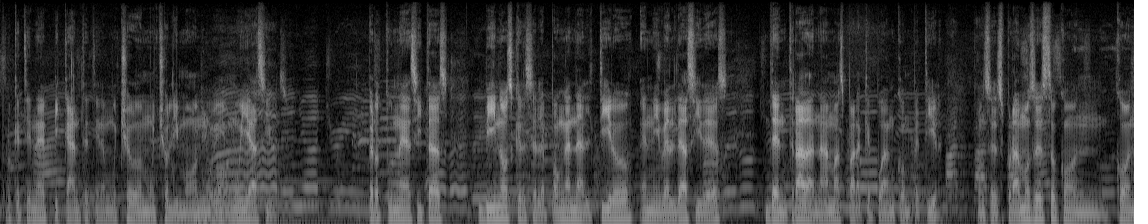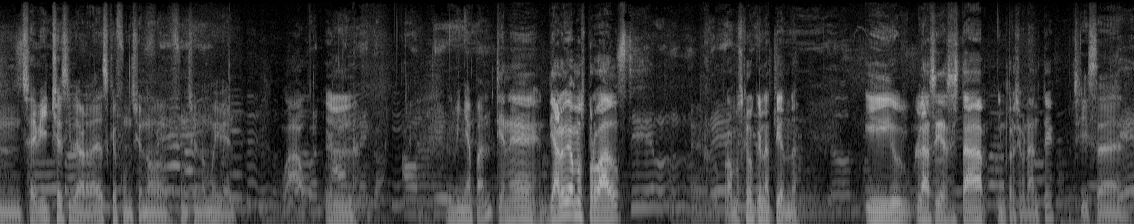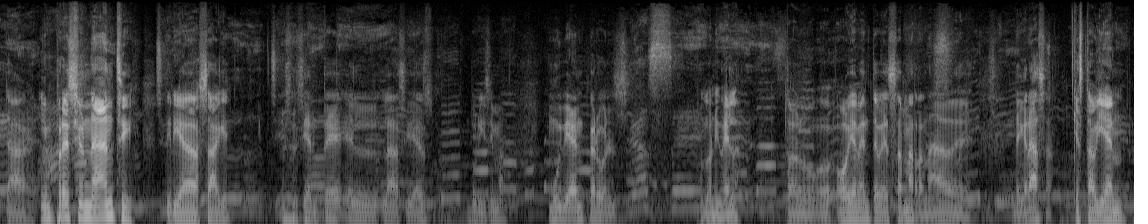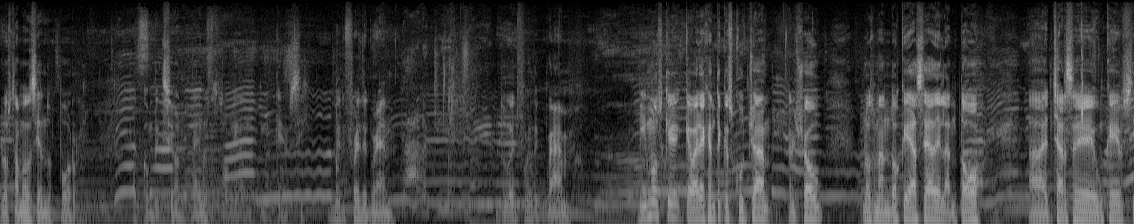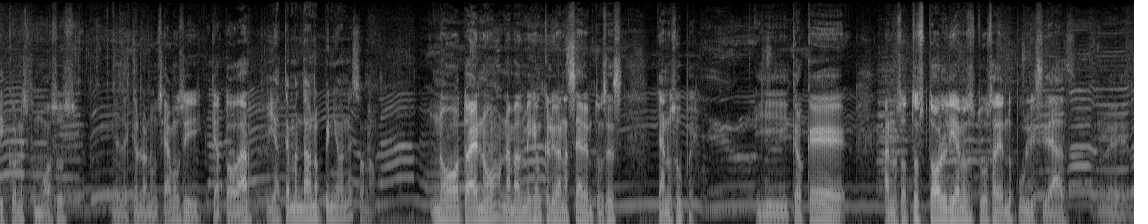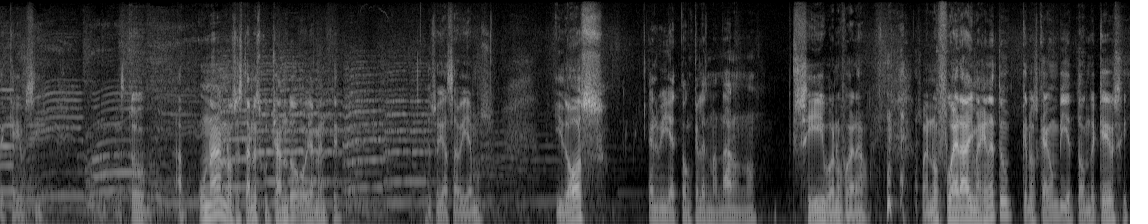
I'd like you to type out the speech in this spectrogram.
Porque tiene picante, tiene mucho, mucho limón, muy, muy ácidos. Pero tú necesitas vinos que se le pongan al tiro en nivel de acidez de entrada, nada más para que puedan competir. Entonces, probamos esto con, con ceviches y la verdad es que funcionó, funcionó muy bien. Wow. El, ¿El viñapan? tiene, ya lo habíamos probado. eh, lo probamos creo que en la tienda. Y la acidez está impresionante. Sí, está... Está impresionante, diría Sage. Se siente el- la acidez durísima. Muy bien, pero el, pues lo nivela. Todo obviamente ves esa marranada de, de grasa, que está bien, lo estamos haciendo por, por convicción. Nadie nos está obligando a comer KFC. Good for the gram. Do it for the gram. Vimos que, que varias gente que escucha el show nos mandó que ya se adelantó a echarse un KFC con espumosos desde que lo anunciamos y que a todo dar. ¿Y ya te mandaron opiniones o no? No, todavía no, nada más me dijeron que lo iban a hacer, entonces ya no supe. Y creo que a nosotros todo el día nos estuvo saliendo publicidad de, de KFC. Esto, una, nos están escuchando, obviamente, eso ya sabíamos. Y dos, El billetón que les mandaron, ¿no? Sí, bueno fuera. bueno fuera. Imagínate que nos caiga un billetón de KFC.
